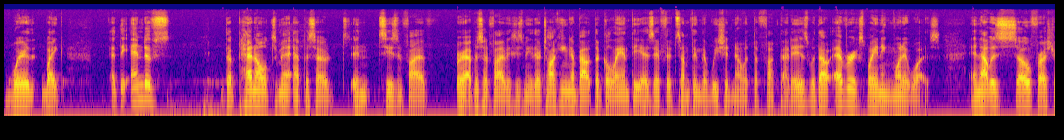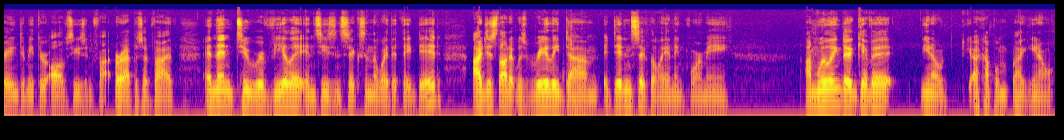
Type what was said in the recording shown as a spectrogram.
where like at the end of the penultimate episode in season 5 or episode five, excuse me, they're talking about the Galanthe as if it's something that we should know what the fuck that is, without ever explaining what it was, and that was so frustrating to me through all of season five or episode five, and then to reveal it in season six in the way that they did, I just thought it was really dumb. It didn't stick the landing for me. I'm willing to give it, you know, a couple like you know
